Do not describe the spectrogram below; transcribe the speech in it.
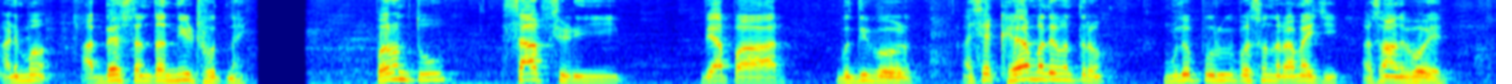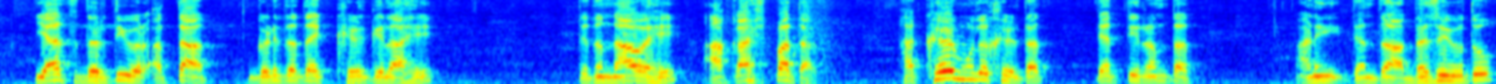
आणि मग अभ्यास त्यांचा नीट होत नाही. परंतु सापशिडी व्यापार बुद्धिबळ अशा खेळामध्ये मात्र मुलं पूर्वीपासून रमायची असा अनुभव आहे. याच धर्तीवर आत्ता गणिताचा एक खेळ केला आहे. त्याचं नाव आहे आकाश पाताळ. हा खेळ मुलं खेळतात त्यात ती रमतात. आणि त्यांचा अभ्यासही होतो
